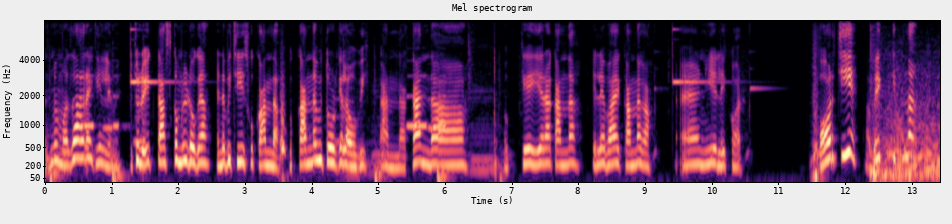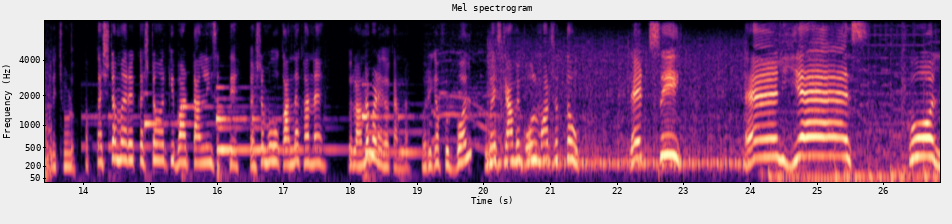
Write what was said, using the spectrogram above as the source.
इसमें मज़ा आ रहा है खेलने में। तो चलो, एक टास्क कंप्लीट हो गया। एंड अभी चाहिए इसको कांदा। तो कांदा भी तोड़ के लाओ अभी। कांदा कांदा। ओके, ये रहा कांदा। ये ले भाई, कांदा का। एंड ये ले और। और चाहिए? अबे कितना? अबे छोड़ो। अब कस्टमर है कस्टमर की बात टाल नहीं सकते। कस्टमर को कांदा खाना है तो लाना पड़ेगा कांदा। और क्या फुटबॉल तो मैं क्या मैं गोल मार सकता हूँ। Let's see and yes goal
